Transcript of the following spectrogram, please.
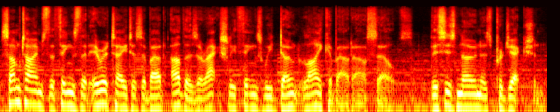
Sometimes the things that irritate us about others are actually things we don't like about ourselves. This is known as projection.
